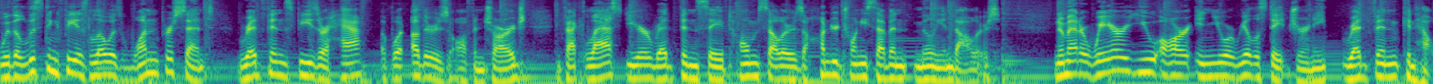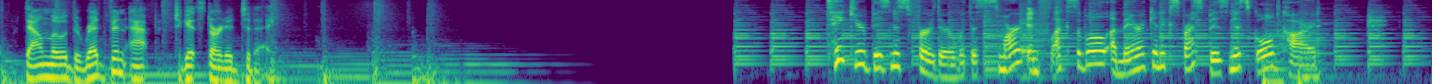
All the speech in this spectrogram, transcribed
With a listing fee as low as 1%, Redfin's fees are half of what others often charge. In fact, last year, Redfin saved home sellers $127 million. No matter where you are in your real estate journey, Redfin can help. Download the Redfin app to get started today. Take your business further with the smart and flexible American Express Business Gold Card.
